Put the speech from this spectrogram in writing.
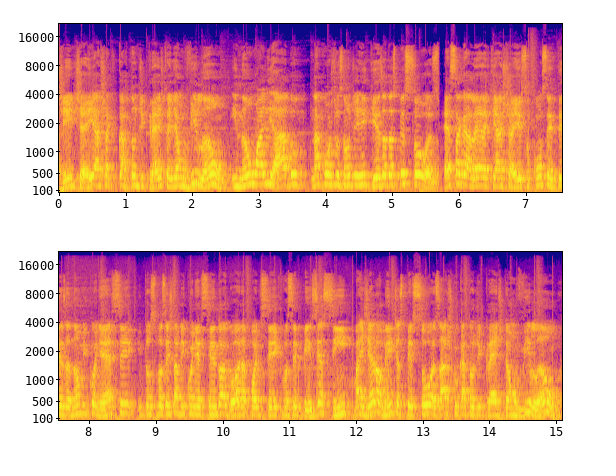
gente aí acha que o cartão de crédito ele é um vilão e não um aliado na construção de riqueza das pessoas. Essa galera que acha isso com certeza não me conhece, então se você está me conhecendo agora, pode ser que você pense assim, mas geralmente as pessoas acham que o cartão de crédito é um vilão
